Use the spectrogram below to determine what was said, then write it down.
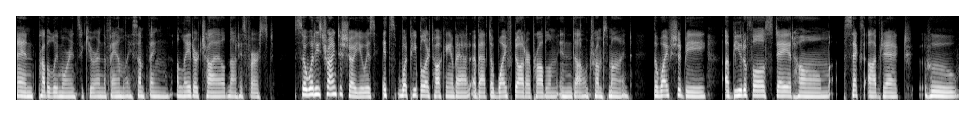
and probably more insecure in the family, something a later child, not his first. So what he's trying to show you is it's what people are talking about about the wife-daughter problem in Donald Trump's mind. The wife should be a beautiful stay-at-home sex object who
